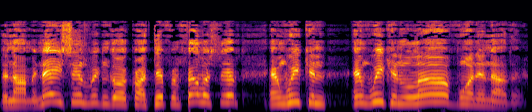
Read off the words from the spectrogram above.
denominations. We can go across different fellowships and we can, and we can love one another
